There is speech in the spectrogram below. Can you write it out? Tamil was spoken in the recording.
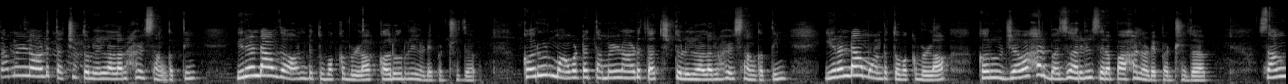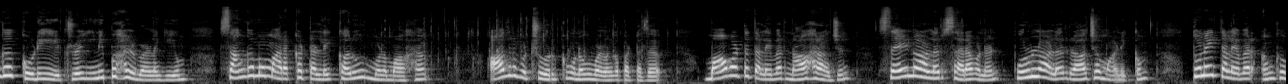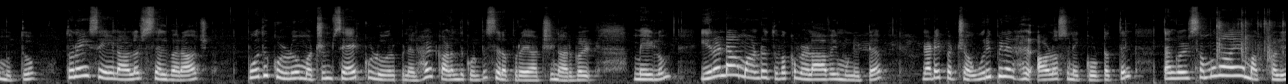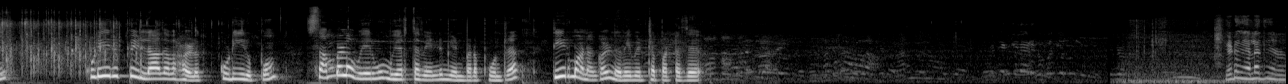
தமிழ்நாடு தச்சு தொழிலாளர்கள் சங்கத்தின் இரண்டாவது ஆண்டு துவக்க விழா கரூரில் நடைபெற்றது. கரூர் மாவட்ட தமிழ்நாடு தச்சு தொழிலாளர்கள் சங்கத்தின் இரண்டாம் ஆண்டு துவக்க விழா கரூர் ஜவஹர் பஜாரில் சிறப்பாக நடைபெற்றது. சங்க கொடியேற்று இனிப்புகள் வழங்கியும் சங்கமம் அறக்கட்டளை கரூர் மூலமாக ஆதரவற்றோருக்கு உணவு வழங்கப்பட்டது. மாவட்ட தலைவர் நாகராஜன் செயலாளர் சரவணன் பொருளாளர் ராஜமாணிக்கம் துணைத் தலைவர் அங்கமுத்து துணை செயலாளர் செல்வராஜ் பொதுக்குழு மற்றும் செயற்குழு உறுப்பினர்கள் கலந்து கொண்டு சிறப்புரையாற்றினார்கள். மேலும் இரண்டாம் ஆண்டு துவக்க விழாவை முன்னிட்டு நடைபெற்ற உறுப்பினர்கள் ஆலோசனைக் கூட்டத்தில் தங்கள் சமுதாய மக்களில் குடியிருப்பு இல்லாதவர்களுக்கு குடியிருப்பும் சம்பள உயர்வும் உயர்த்த வேண்டும் என்பன போன்ற தீர்மானங்கள் நிறைவேற்றப்பட்டது. எடுங்க எல்லாத்தையும்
